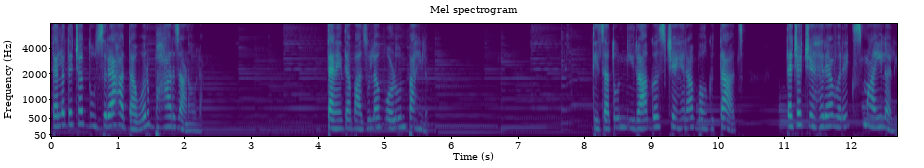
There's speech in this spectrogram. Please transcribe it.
त्याला त्याच्या दुसऱ्या हातावर भार जाणवला. त्याने त्या बाजूला वळून पाहिलं. तिचा तो निरागस चेहरा बघताच त्याच्या चेहऱ्यावर एक स्माईल आली.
